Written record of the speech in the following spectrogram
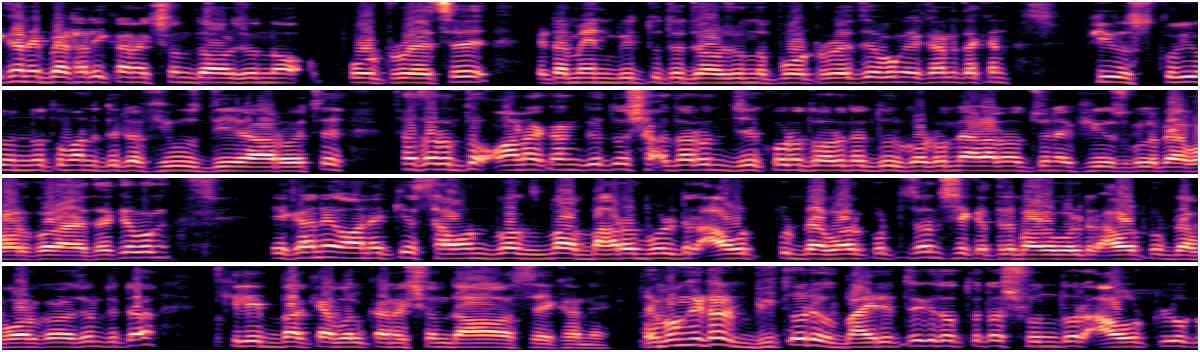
এখানে ব্যাটারি কানেকশন দেওয়ার জন্য পোর্ট রয়েছে। এটা মেন বিদ্যুতে দেওয়ার জন্য পোর্ট রয়েছে এবং এখানে দেখেন ফিউজ খুবই উন্নত মানের দুটা ফিউজ দিয়ে রয়েছে। সাধারণত অনাকাঙ্ক্ষিত সাধারণ যে কোনো ধরনের দুর্ঘটনা এড়ানোর জন্য ফিউজগুলো ব্যবহার করা হয়ে থাকে এবং এখানে অনেকে সাউন্ড বক্স বা বারো ভোল্টের আউটপুট ব্যবহার করতে চান, সেক্ষেত্রে বারো ভোল্টের আউটপুট ব্যবহার করার জন্য দুটা ক্লিপ বা কেবল কানেকশন দেওয়া আছে এখানে। এবং এটার ভিতরেও, বাইরে থেকে যতটা সুন্দর আউটলুক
